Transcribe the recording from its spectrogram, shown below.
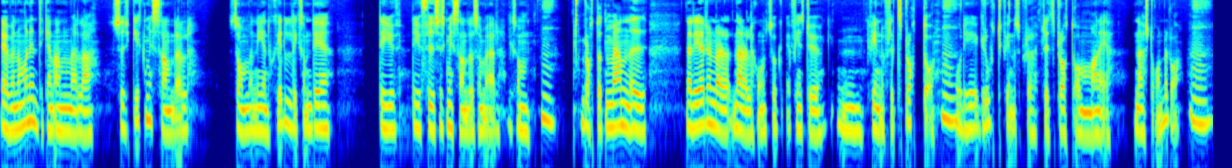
även om man inte kan anmäla psykisk misshandel som en enskild. Liksom. Det, det, är ju, det är ju fysisk misshandel som är liksom, mm. brottet. Men i, när det gäller nära, nära relation så finns det ju mm, kvinnofridsbrott då. Mm. Och det är grovt kvinnofridsbrott om man är närstående då. Mm.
